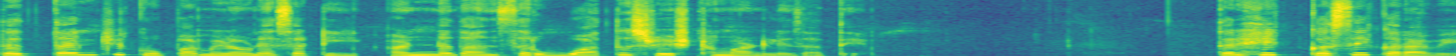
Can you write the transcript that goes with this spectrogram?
दत्तांची कृपा मिळवण्यासाठी अन्नदान सर्वात श्रेष्ठ मानले जाते. तर हे कसे करावे?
